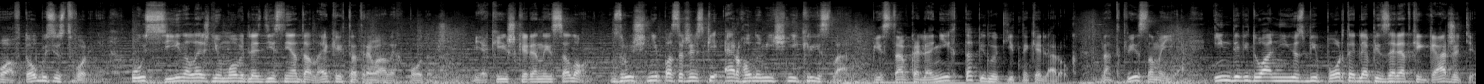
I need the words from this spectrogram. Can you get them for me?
У автобусі створені усі належні умови для здійснення далеких та тривалих подорожей. М'який шкіряний салон, зручні пасажирські ергономічні крісла, підставка для ніг та підлокітники для рук. Над кріслами є індивідуальні USB-порти для підзарядки гаджетів.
